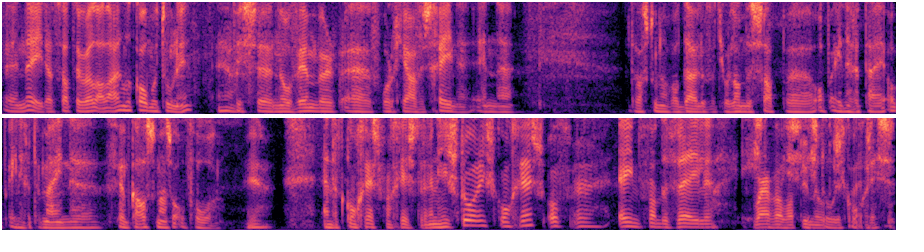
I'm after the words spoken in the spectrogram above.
Uh, nee, dat zat er wel al aangekomen toen. Hè? Ja. Het is uh, november uh, vorig jaar verschenen. En het was toen al wel duidelijk dat Jolande Sap op, enige tij, op enige termijn Femke Halsema zou opvolgen. Ja. En het congres van gisteren, een historisch congres of een van de vele ja, waar wel wat tumult Historisch congres,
